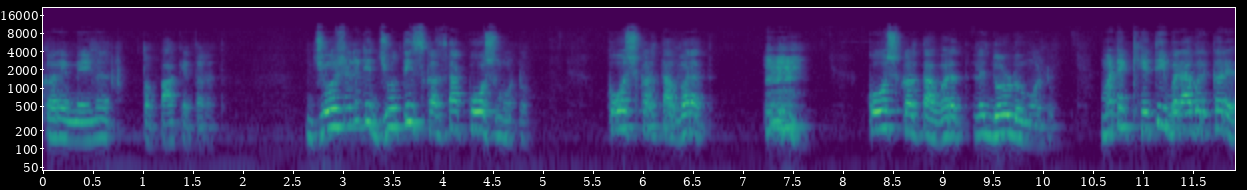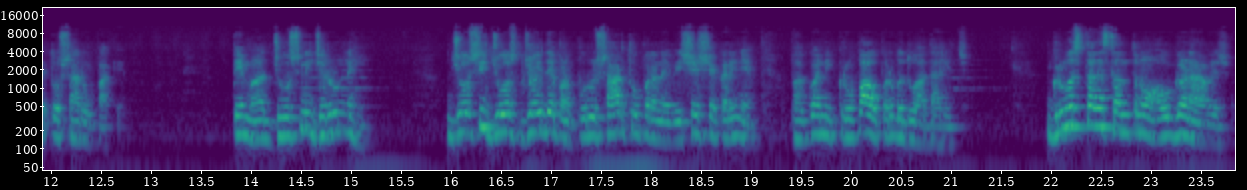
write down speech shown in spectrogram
કરે મહેનત તો પાકે તરત. જોશ એટલે કે જ્યોતિષ કરતા કોષ મોટો. કોષ કરતા વરત. કોષ કરતા વરત એટલે દોરડું મોટું. માટે ખેતી બરાબર કરે તો સારું પાકે. તેમાં જોશની જરૂર નહીં. જોશી જોશ જોઈ દે પણ પુરુષાર્થ ઉપર અને વિશેષ્ય કરીને ભગવાનની કૃપા ઉપર બધું આધારિત છે. ગૃહસ્થ અને સંતનો અવગણ આવે છે.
